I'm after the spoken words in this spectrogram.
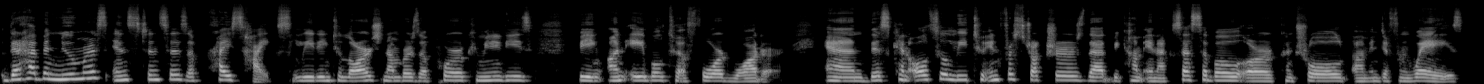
there have been numerous instances of price hikes, leading to large numbers of poorer communities being unable to afford water. And this can also lead to infrastructures that become inaccessible or controlled um, in different ways.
